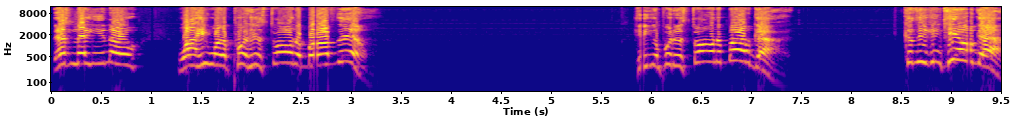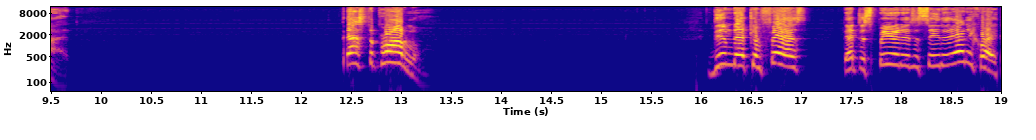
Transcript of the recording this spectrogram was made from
That's letting you know why he want to put his throne above them. He can put his throne above God. Because he can kill God. That's the problem. Them that confess that the spirit is the seed of the Antichrist.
